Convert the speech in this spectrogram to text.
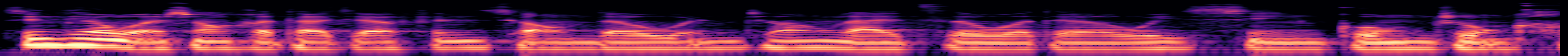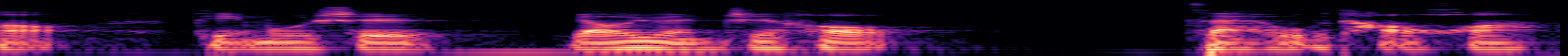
今天晚上和大家分享的文章来自我的微信公众号，题目是《遥远之后再无桃花》。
